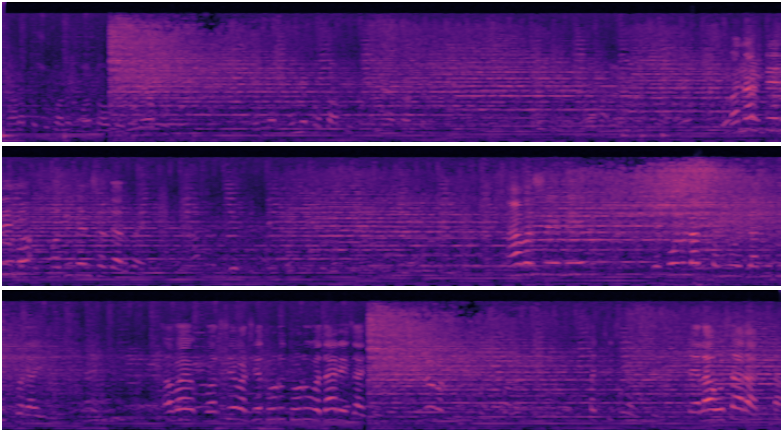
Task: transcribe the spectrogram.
મારા પશુપાલક માતાઓ બહેનોને આપું છું એમના પુણ્ય પ્રતાપે અમે આ કામ કરીશું બનાસ ડેરીમાં મધુબેન વર્ષે મેં એકોણ લાખ ત્રાણું હજારનું દૂધ ભરાયું. હવે વર્ષે વર્ષે થોડું થોડું વધારે જશે. પચીસ વર્ષ. પહેલાં ઓછા રાખતા.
